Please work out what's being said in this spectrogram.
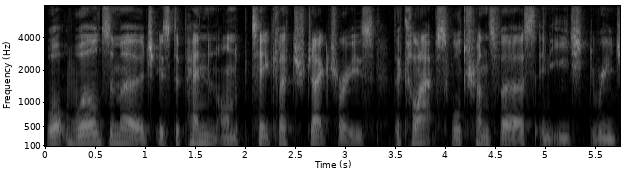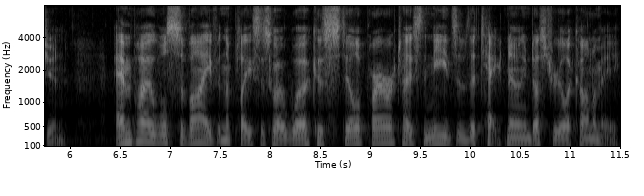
What worlds emerge is dependent on the particular trajectories the collapse will transverse in each region. Empire will survive in the places where workers still prioritize the needs of the techno industrial economy,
